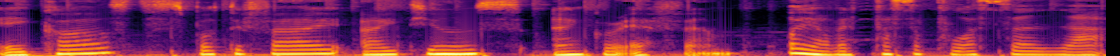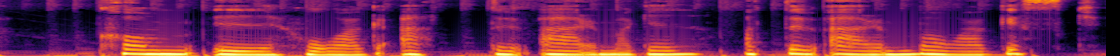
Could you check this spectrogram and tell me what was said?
Acast, Spotify, iTunes, Anchor FM. Och jag vill passa på att säga kom ihåg att du är magi, att du är magisk.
